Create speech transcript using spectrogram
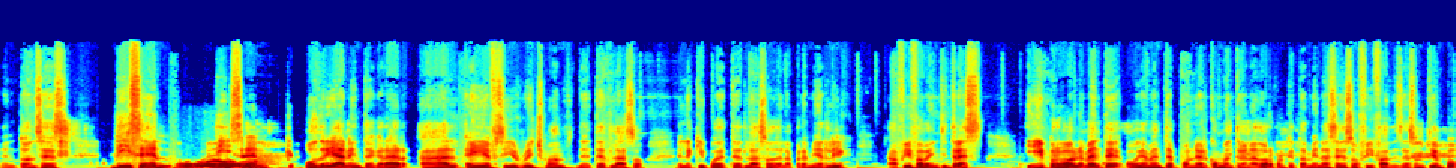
Entonces, dicen, dicen oh. que podrían integrar al AFC Richmond de Ted Lasso, el equipo de Ted Lasso de la Premier League, a FIFA 23 y probablemente, obviamente, poner como entrenador, porque también hace eso FIFA desde hace un tiempo,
